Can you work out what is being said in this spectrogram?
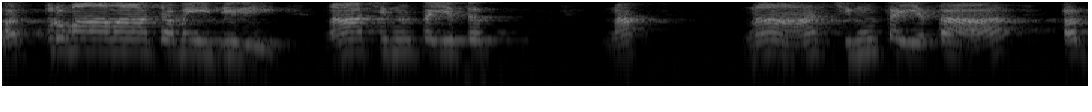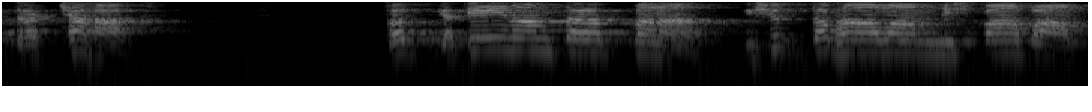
భర్తృమానా చ మైథిలి నా చింతయత నా- చింతయత తద్రక్ష. త్వద్గతేనాంతరాత్మన విశుద్ధ భావాం నిష్పాపాం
